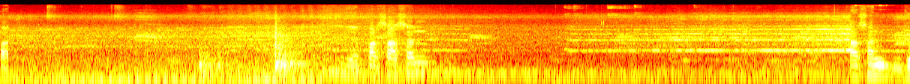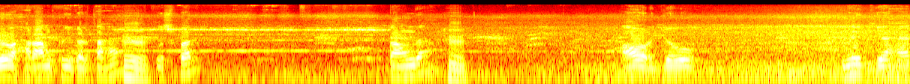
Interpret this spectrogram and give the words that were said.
पर- ये प्रशासन प्रशासन जो हरामखोरी करता है उस पर रहूँगा और जो नहीं किया है।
